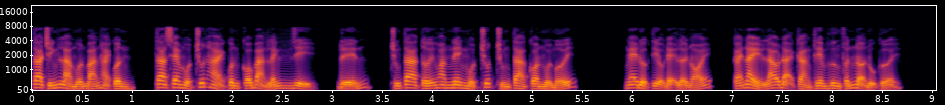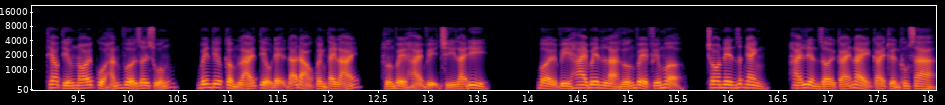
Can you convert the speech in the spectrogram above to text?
Ta chính là muốn bán hải quân, ta xem một chút hải quân có bản lãnh gì, đến, chúng ta tới hoan nghênh một chút chúng ta con mồi mới. Nghe được tiểu đệ lời nói cái này lao đại càng thêm hưng phấn nợ nụ cười. Theo tiếng nói của hắn vừa rơi xuống, bên kia cầm lái tiểu đệ đã đảo quanh tay lái, hướng về hải vị trí lái đi. Bởi vì hai bên là hướng về phía mở, cho nên rất nhanh, hai liền rời cái này cái thuyền không xa,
